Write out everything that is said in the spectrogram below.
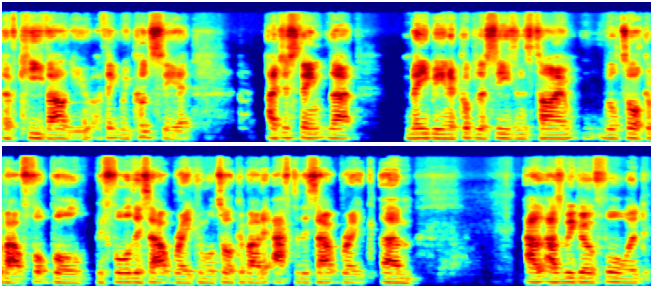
of key value, I think we could see it. I just think that maybe in a couple of seasons' time, we'll talk about football before this outbreak and we'll talk about it after this outbreak. Um, as, we go forward,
